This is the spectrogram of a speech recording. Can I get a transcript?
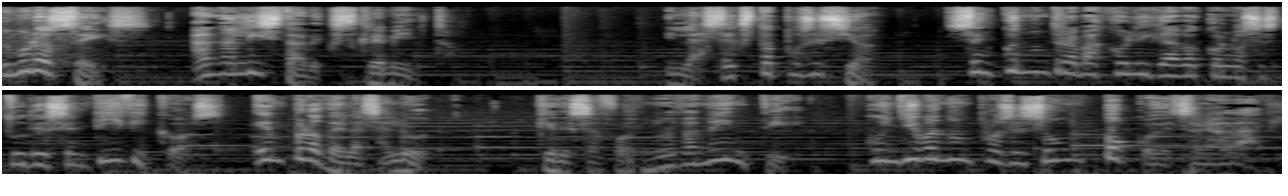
Número 6. Analista de excremento. En la sexta posición se encuentra un trabajo ligado con los estudios científicos en pro de la salud, que desafortunadamente conllevan un proceso un poco desagradable.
